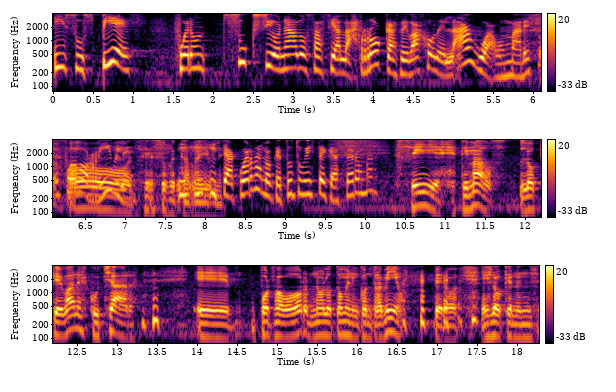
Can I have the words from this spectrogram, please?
y sus pies fueron succionados hacia las rocas debajo del agua, Omar. Eso fue Oh, horrible. eso fue Y- y- ¿Y, terrible. te acuerdas lo que tú tuviste que hacer, Omar? Sí, estimados, lo que van a escuchar, eh, por favor, no lo tomen en contra mío, pero es lo que nos-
